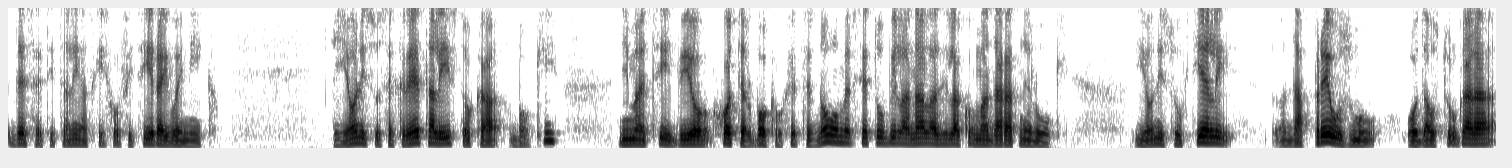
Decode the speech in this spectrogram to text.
deset italijanskih oficira i vojnika. I oni su se kretali isto ka Boki, njima je cilj bio hotel Boka u Herceg Novom, jer se tu bila nalazila komandaratne luke. I oni su htjeli da preuzmu od Austrugara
